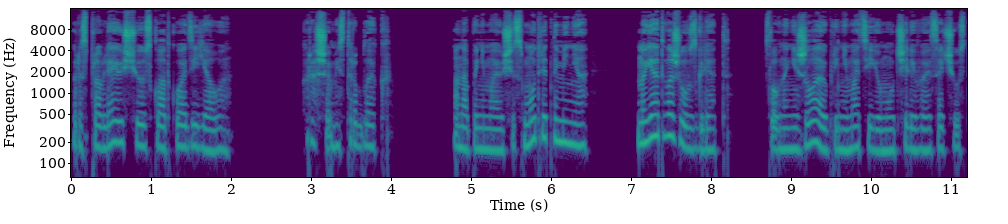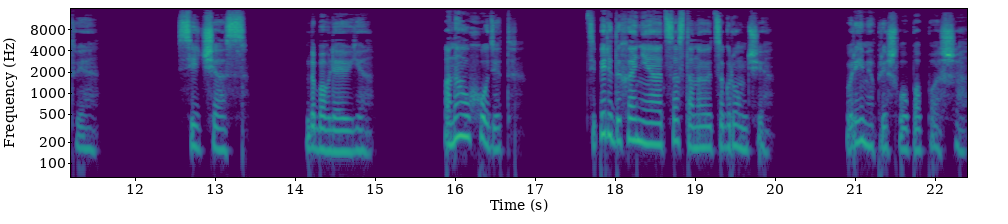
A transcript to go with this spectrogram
расправляющую складку одеяла. «Хорошо, мистер Блэк». Она, понимающе смотрит на меня, но я отвожу взгляд, словно не желаю принимать ее молчаливое сочувствие. «Сейчас», — добавляю я. Она уходит. Теперь дыхание отца становится громче. Время пришло, папаша.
